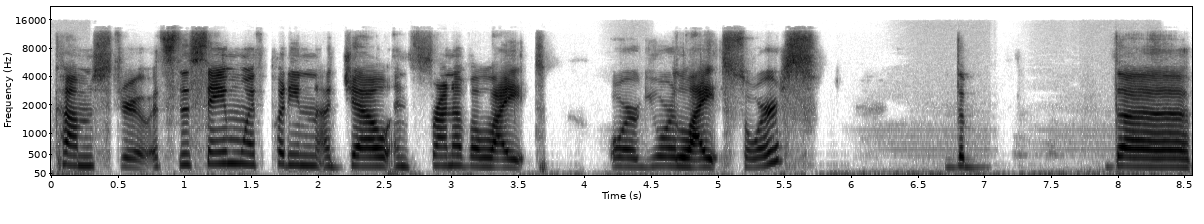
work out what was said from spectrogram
comes through. It's the same with putting a gel in front of a light or your light source. The the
